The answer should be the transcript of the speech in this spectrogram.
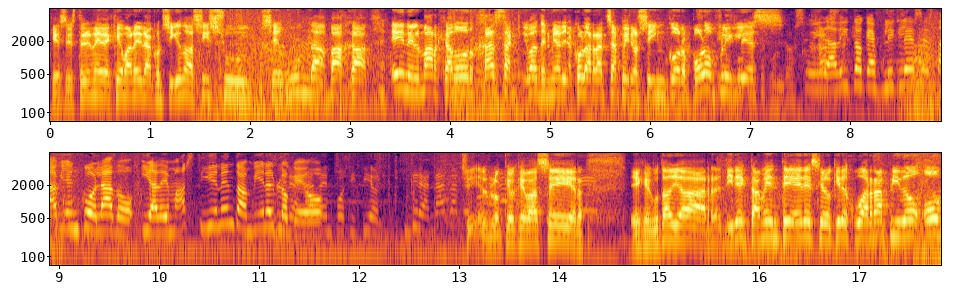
que se estrene de qué manera, consiguiendo así su segunda baja en el marcador. Hashtag que va a terminar ya con la racha, pero se incorporó Flickless. Cuidadito que Flickless está bien colado y además tienen también el bloqueo. Sí, el bloqueo que va a ser ejecutado ya directamente. Edex que lo quiere jugar rápido. O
